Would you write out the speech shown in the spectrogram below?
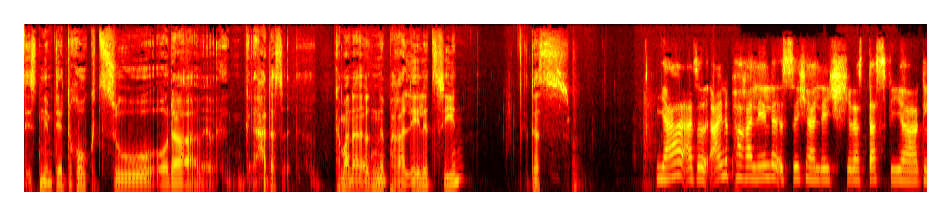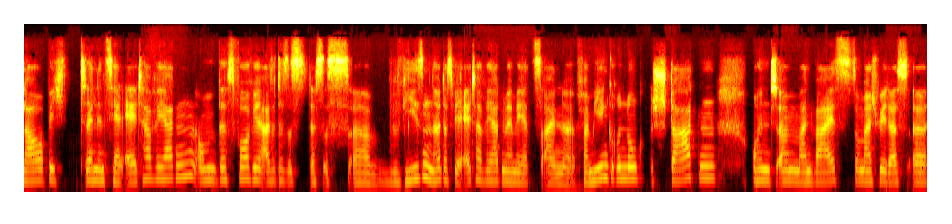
ist, nimmt der Druck zu oder äh, hat das, kann man da irgendeine Parallele ziehen? Das ja, also eine Parallele ist sicherlich, dass, dass wir, glaube ich, tendenziell älter werden, um bevor wir, also das ist, das ist äh, bewiesen, ne, dass wir älter werden, wenn wir jetzt eine Familiengründung starten. Und ähm, man weiß zum Beispiel, dass äh,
